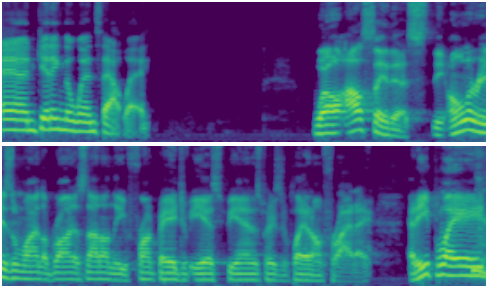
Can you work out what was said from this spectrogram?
and getting the wins that way. Well, I'll say this. The only reason why LeBron is not on the front page of ESPN is because he played on Friday. Had he played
